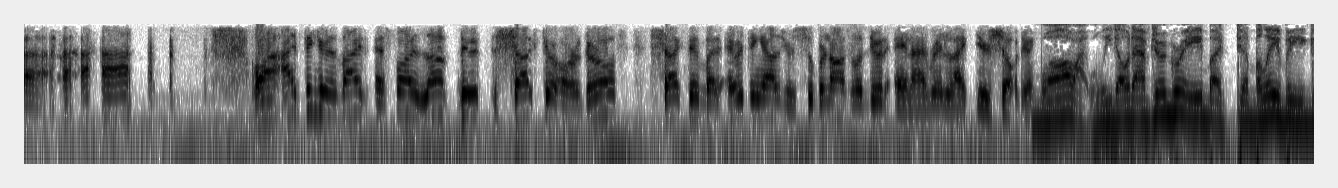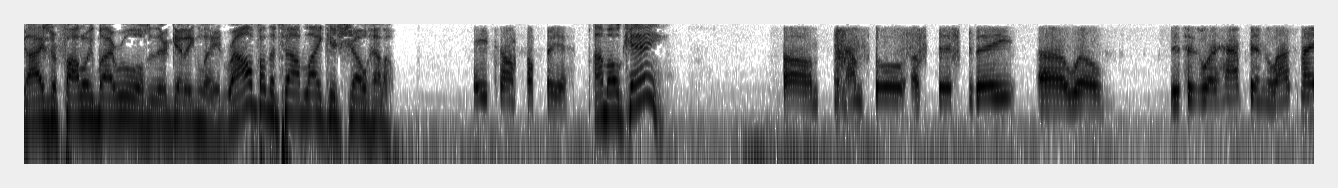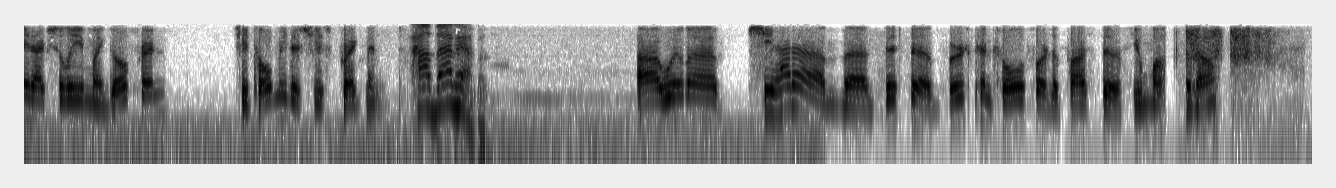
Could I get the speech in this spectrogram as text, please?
I think your advice, as far as love, dude, sucks, dude, or girls, sucks, dude, but everything else, you're super knowledgeable, dude, and I really like your show, dude. Well, all right. Well, we don't have to agree, but uh, believe me, guys are following my rules and they're getting laid. Ralph on the Tom Leykis show. Hello. Hey, Tom, how are you? I'm okay. Um, I'm so upset today. Uh, well, this is what happened last night. Actually, my girlfriend, she told me that she's pregnant. How'd that happen? Uh, well, uh, she had um, uh, this uh, birth control for the past uh, few months, you know.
